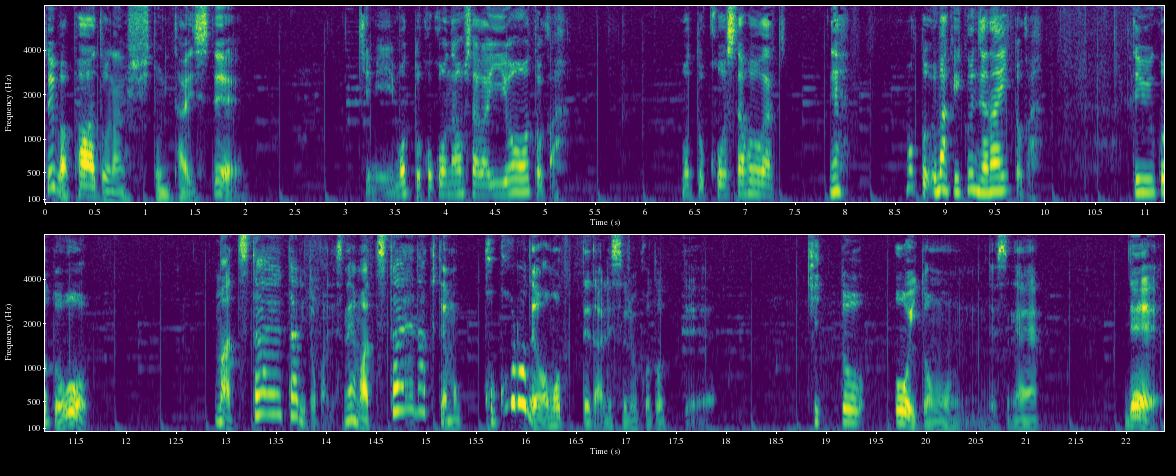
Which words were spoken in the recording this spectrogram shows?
例えばパートナーの人に対して君もっとここを直した方がいいよとかもっとこうした方がねもっとうまくいくんじゃないとかっていうことをまあ伝えたりとかですねまあ伝えなくても心で思ってたりすることってきっと多いと思うんですね。で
